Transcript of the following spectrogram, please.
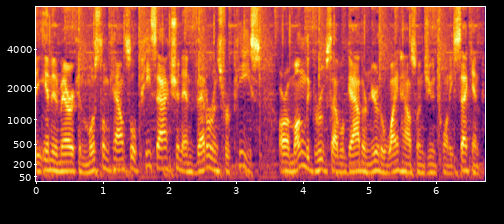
The Indian American Muslim Council, Peace Action, and Veterans for Peace are among the groups that will gather near the White House on June 22nd.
